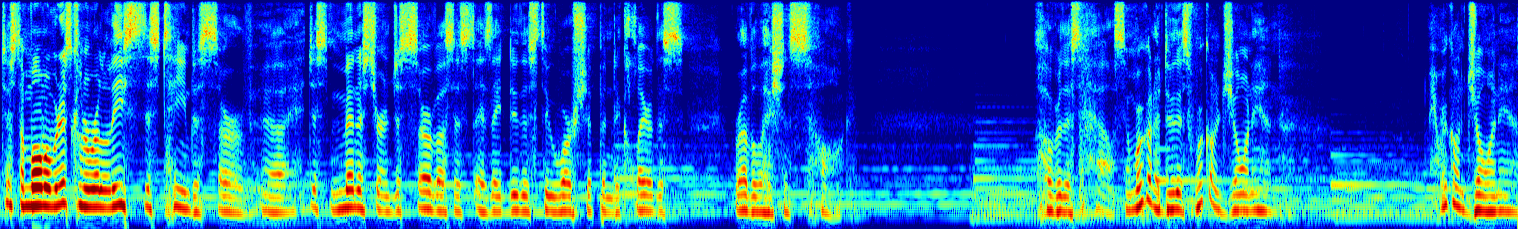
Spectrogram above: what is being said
Just a moment. We're just going to release this team to serve, uh, just minister and just serve us as, as they do this through worship and declare this Revelation song over this house. And we're going to do this. We're going to join in. Man, we're going to join in.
